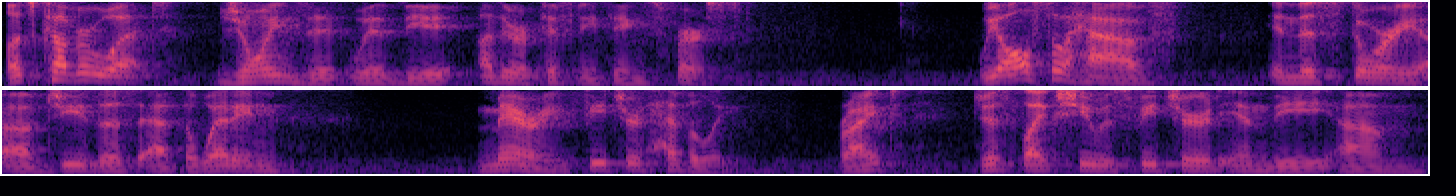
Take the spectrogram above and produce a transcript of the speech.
Let's cover what joins it with the other Epiphany things first. We also have in this story of Jesus at the wedding, Mary featured heavily, right? Just like she was featured in the um,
